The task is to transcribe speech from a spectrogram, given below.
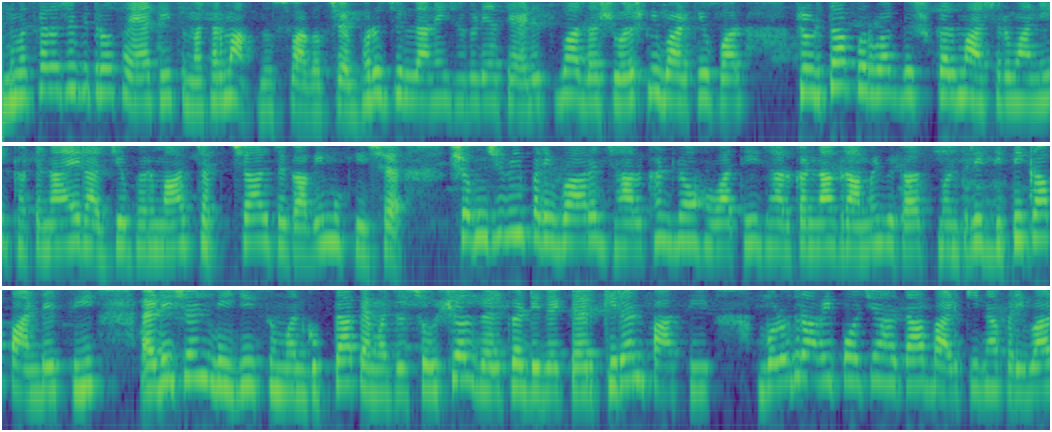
નમસ્કાર દર્શક મિત્રો, સયાજી સમાચારમાં આપનું સ્વાગત છે. ભરૂચ જિલ્લાની ઝઘડિયા ઝેડસમાં દસ વર્ષની બાળકી ઉપર ક્રૂરતાપૂર્વક દુષ્કર્મ આચરવાની ઘટનાએ રાજ્યભરમાં ચકચાર જગાવી મૂકી છે. શ્રમજીવી પરિવાર ઝારખંડનો હોવાથી ઝારખંડના ગ્રામીણ વિકાસ મંત્રી દીપિકા પાંડેસિંહ એડિશન ડીજી સુમન ગુપ્તા તેમજ social welfare director Kiran Pasi Vadodara આવી પહોંચ્યા હતા. બાળકીના પરિવાર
